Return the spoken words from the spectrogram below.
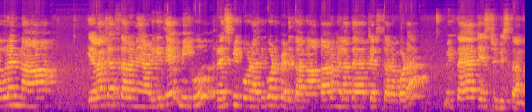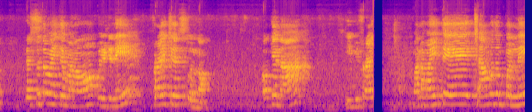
ఎవరైనా ఎలా చేస్తారని అడిగితే మీకు రెసిపీ కూడా అది కూడా పెడతాను. ఆ కారం ఎలా తయారు చేస్తారో కూడా మీకు తయారు చేసి చూపిస్తాను. ప్రస్తుతం అయితే మనం వీటిని ఫ్రై చేసుకుందాం. ఓకేనా? ఇవి ఫ్రై మనమైతే చామదుంపల్ని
